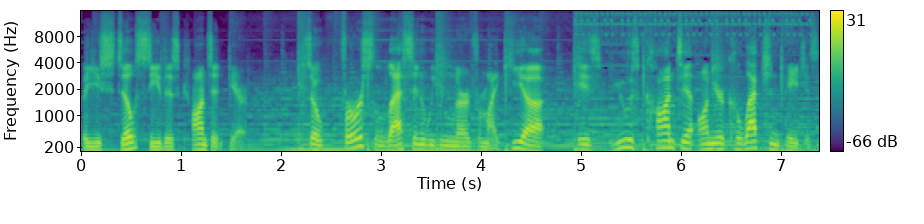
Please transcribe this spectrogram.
but you still see this content here. So, first lesson we can learn from IKEA is use content on your collection pages.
